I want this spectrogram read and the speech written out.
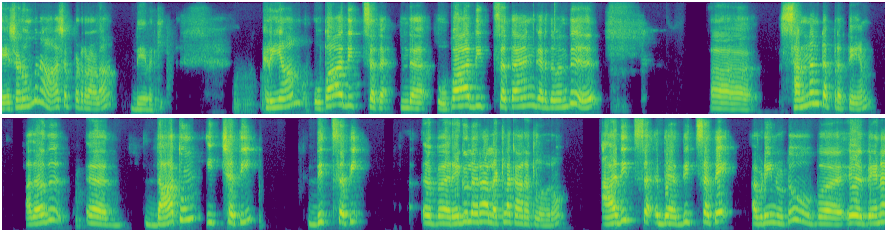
பேசணும்னு ஆசைப்படுறாளாம் தேவகி. கிரியாம் உபாதித்சத இந்த உபாதித்சதங்கிறது வந்து ஆஹ் சன்னந்த பிரத்யம் அதாவது தாத்தும் இச்சதி தித்சதி ரெகுலரா லட்லக்காரத்துல வரும். அதித்ச தித்சதே அப்படின்னுட்டு ஏன்னா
